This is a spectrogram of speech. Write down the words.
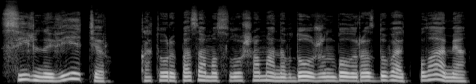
Сильный ветер, который по замыслу шаманов должен был раздувать пламя,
